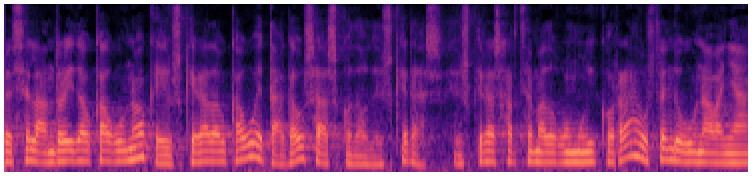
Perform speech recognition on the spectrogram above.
bezala Android daukagunok euskera daukagu eta gauza asko daude euskeraz. Euskeraz jartzen badugu mugikorra, usten duguna baina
